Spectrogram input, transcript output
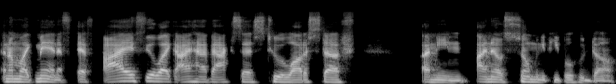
And I'm like, man, if if I feel like I have access to a lot of stuff, I mean, I know so many people who don't.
